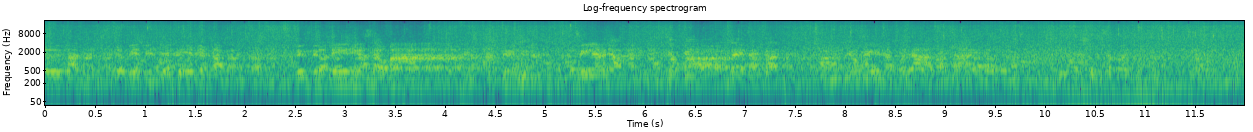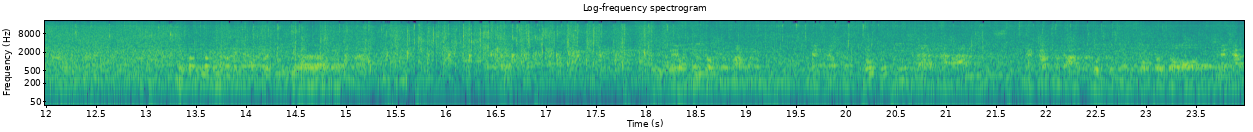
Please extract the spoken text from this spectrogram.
คือท่านเดวิดวิสโตเบนนะครับ ซึ่งตอนนี้ท่านเข้ามาถึงตรงนี้แล้วนะครับก็ได้ทำการเดี๋ยวให้ท่านหัวหน้าทักทายครับคุณสมาชิกครับท่านครับสวัสดีครับวันนี้เราปรับนะครับครบสี่สาขานะครับตามกฎของกกตนะครับ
